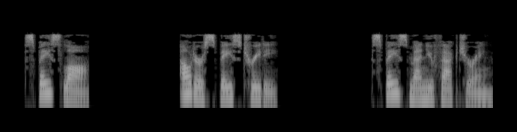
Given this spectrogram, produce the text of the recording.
Space law Outer Space Treaty Space manufacturing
